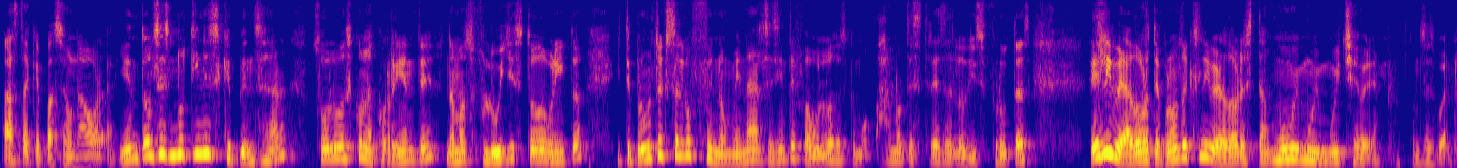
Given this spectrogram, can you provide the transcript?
hasta que pase una hora. Y entonces no tienes que pensar, solo es con la corriente, nada más fluyes, todo bonito. Y te prometo que es algo fenomenal, se siente fabuloso. Es como, ah, no te estresas, lo disfrutas. Es liberador, te prometo que es liberador, está muy, muy, muy chévere. Entonces, bueno,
